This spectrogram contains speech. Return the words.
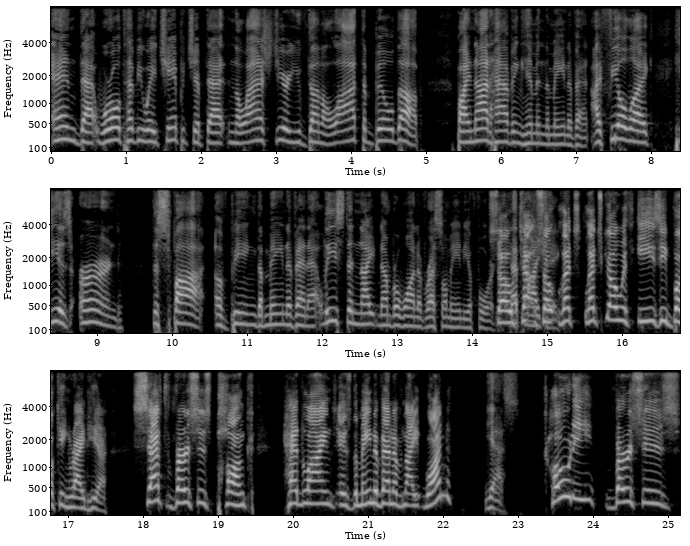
and that World Heavyweight Championship that in the last year you've done a lot to build up by not having him in the main event. I feel like he has earned the spot of being the main event at least in night number 1 of WrestleMania 40. So my so take. let's let's go with easy booking right here. Seth versus Punk headlines is the main event of night 1. yes. Cody versus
